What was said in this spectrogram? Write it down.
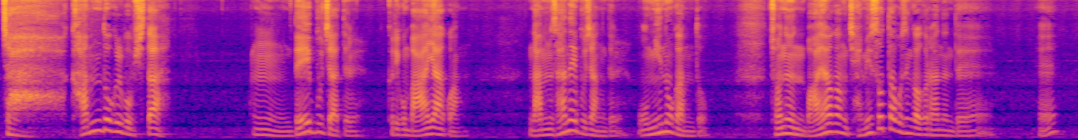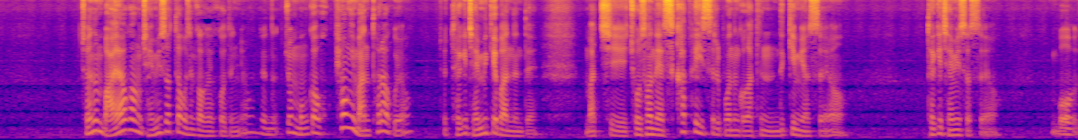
자 감독을 봅시다 음 내부자들 그리고 마야광 남산의 부장들 우민호 감독 저는 마야광 재밌었다고 생각을 하는데 예? 저는 마약왕 재밌었다고 생각했거든요. 좀 뭔가 혹평이 많더라고요. 저 되게 재밌게 봤는데 마치 조선의 스카페이스를 보는 것 같은 느낌이었어요. 되게 재밌었어요. 뭐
